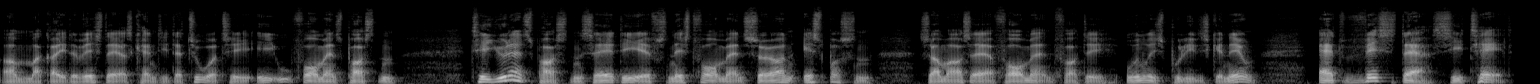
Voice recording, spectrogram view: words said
om Margrethe Vestagers kandidatur til EU-formandsposten. Til Jyllandsposten sagde DF's næstformand Søren Espersen, som også er formand for det udenrigspolitiske nævn, at hvis der, citat,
